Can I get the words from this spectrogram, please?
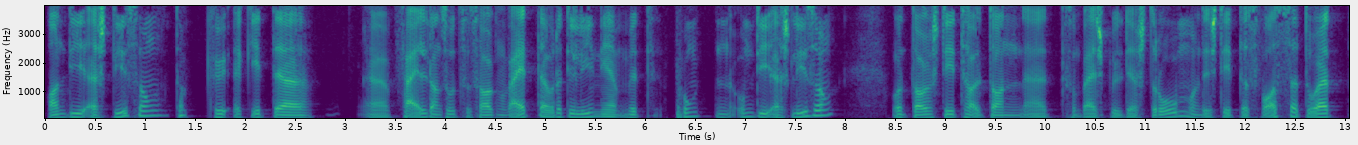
An die Erschließung, da geht der äh, Pfeil dann sozusagen weiter oder die Linie mit Punkten um die Erschließung und da steht halt dann äh, zum Beispiel der Strom und es steht das Wasser dort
